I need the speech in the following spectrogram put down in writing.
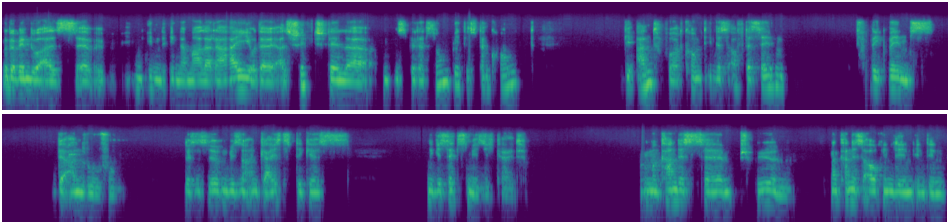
Oder wenn du als äh, in, in der Malerei oder als Schriftsteller um Inspiration bittest, dann kommt die Antwort kommt in das auf derselben Frequenz der Anrufung. Das ist irgendwie so ein geistiges, eine Gesetzmäßigkeit. Und man kann das äh, spüren. Man kann es auch in den, in den,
